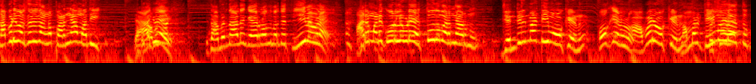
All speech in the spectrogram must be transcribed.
കബഡി മത്സരം അങ്ങ് പറഞ്ഞാ മതി. തമിഴ്നാടും കേരളവും എന്ന് പറഞ്ഞ ടീം എവിടെ? അരമണിക്കൂറിൽ ഇവിടെ എത്തൂന്ന് പറഞ്ഞായിരുന്നു. ജെന്റിൽമാൻ ടീം ഓക്കെയാണ്. ഓക്കെ ആണല്ലോ അവർ ഓക്കെയാണ് നമ്മുടെ ടീം ഇവിടെ എത്തും.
